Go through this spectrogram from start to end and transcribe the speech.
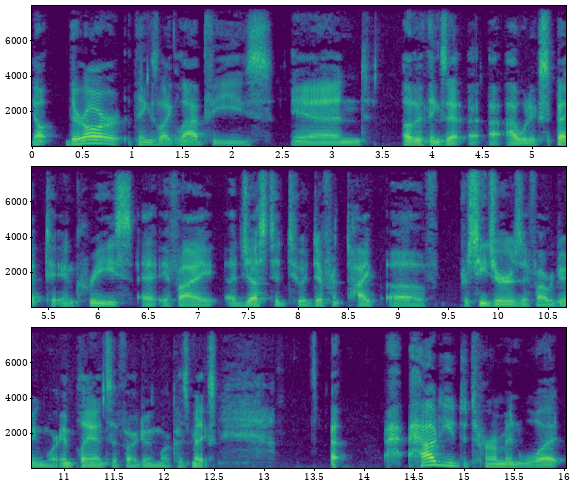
Now there are things like lab fees and other things that I would expect to increase uh, if I adjusted to a different type of procedures, if I were doing more implants, if I were doing more cosmetics. Uh, how do you determine what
